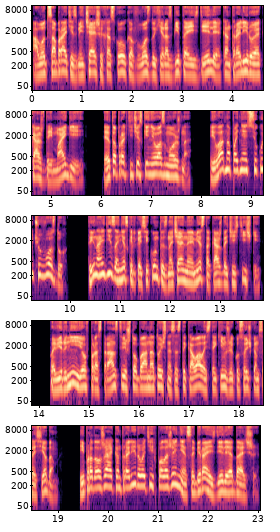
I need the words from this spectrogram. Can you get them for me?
а вот собрать из мельчайших осколков в воздухе разбитое изделие, контролируя каждой магией, это практически невозможно. И ладно поднять всю кучу в воздух. Ты найди за несколько секунд изначальное место каждой частички. Поверни ее в пространстве, чтобы она точно состыковалась с таким же кусочком соседом. И продолжая контролировать их положение, собирая изделия дальше.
